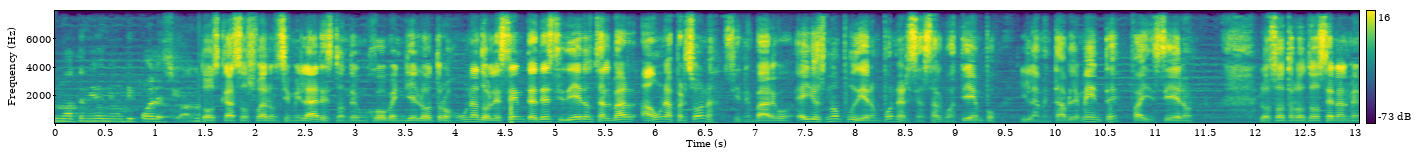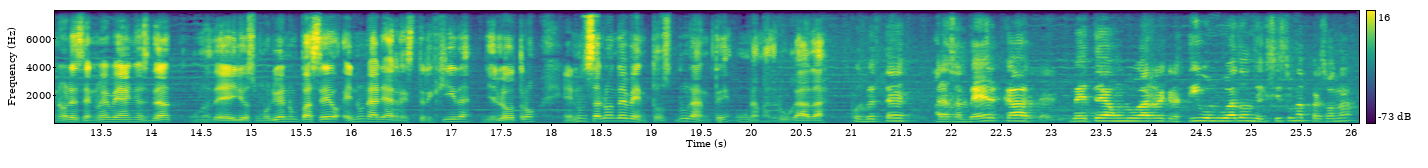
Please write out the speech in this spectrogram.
no ha tenido ningún tipo de lesión. Dos casos fueron similares donde un joven y el otro, un adolescente, decidieron salvar a una persona. Sin embargo, ellos no pudieron ponerse a salvo a tiempo y lamentablemente fallecieron. Los otros dos eran menores de 9 años de edad. Uno de ellos murió en un paseo en un área restringida y el otro en un salón de eventos durante una madrugada. Pues vete a las albercas, vete a un lugar recreativo, un lugar donde existe una persona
